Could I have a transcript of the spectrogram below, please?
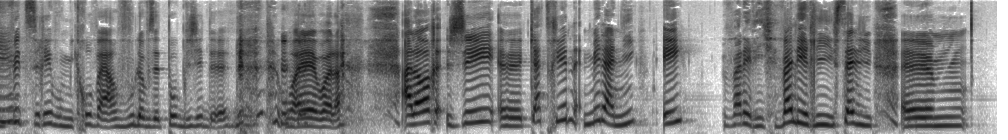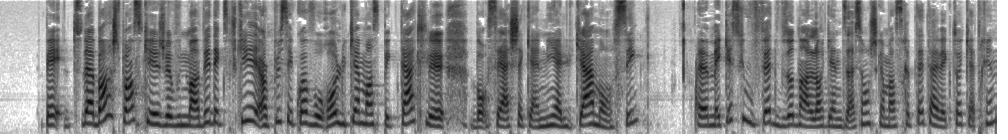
Vous pouvez tirer vos micros vers vous, là, vous n'êtes pas obligés de, de- Ouais, voilà. Alors, j'ai euh, Catherine, Mélanie et... Valérie. Valérie, salut. Euh, Ben, tout d'abord, je pense que je vais vous demander d'expliquer un peu c'est quoi vos rôles. Lucam en spectacle, bon, c'est à chaque année à Lucam, on sait. Euh, mais qu'est-ce que vous faites, vous autres, dans l'organisation? Je commencerai peut-être avec toi, Catherine.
